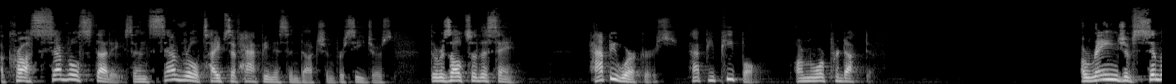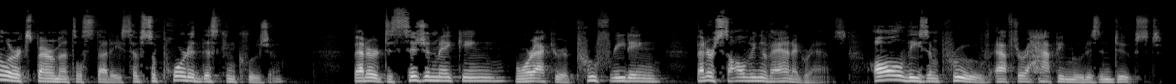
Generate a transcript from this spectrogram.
Across several studies and several types of happiness induction procedures, the results are the same. Happy workers, happy people, are more productive. A range of similar experimental studies have supported this conclusion, better decision making, more accurate proofreading, better solving of anagrams. All these improve after a happy mood is induced.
